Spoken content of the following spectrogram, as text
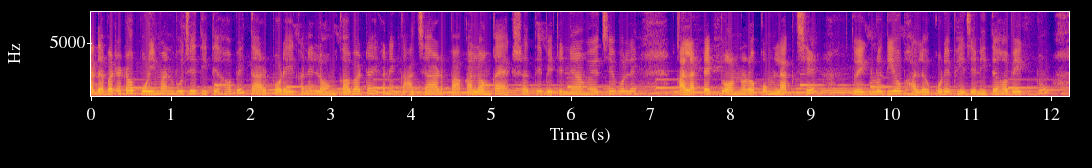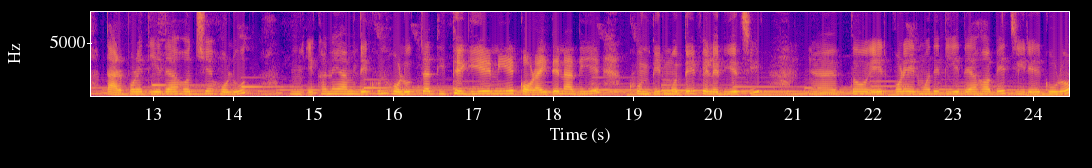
আদা বাটাটাও পরিমাণ বুঝে দিতে হবে। তারপরে এখানে লঙ্কা বাটা, এখানে কাঁচা আর পাকা লঙ্কা একসাথে বেটে নেওয়া হয়েছে বলে কালারটা একটু অন্যরকম লাগছে। তো এগুলো দিয়েও ভালো করে ভেজে নিতে হবে একটু। তারপরে দিয়ে দেওয়া হচ্ছে হলুদ। এখানে আমি দেখুন হলুদটা দিতে গিয়ে নিয়ে কড়াইতে না দিয়ে খুন্তির মধ্যেই ফেলে দিয়েছি। তো এরপরে এর মধ্যে দিয়ে দেওয়া হবে জিরে গুঁড়ো।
